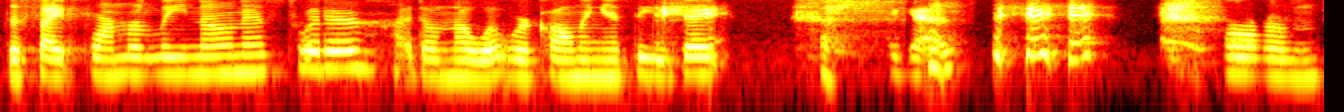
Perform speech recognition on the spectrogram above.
the site formerly known as Twitter. I don't know what we're calling it these days. I guess. um,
